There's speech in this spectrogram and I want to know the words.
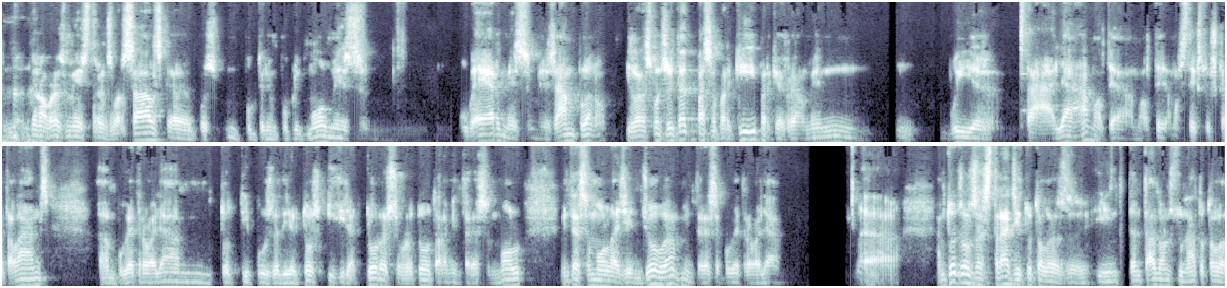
no, no. Són obres més transversals, que doncs, puc tenir un públic molt més obert, més, més ample, no? I la responsabilitat passa per aquí, perquè realment vull estar allà amb, el amb, el amb els textos catalans, en poder treballar amb tot tipus de directors i directores, sobretot, ara m'interessen molt. M'interessa molt la gent jove, m'interessa poder treballar eh, amb tots els estrats i, totes les, i intentar doncs, donar tot el,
